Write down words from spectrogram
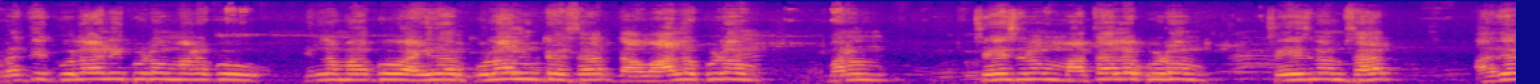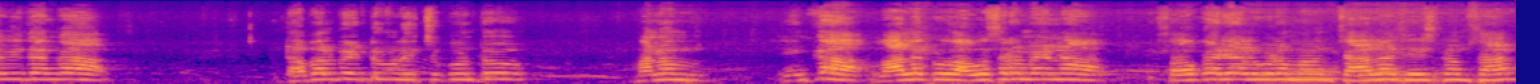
ప్రతి కులానికి కూడా మనకు ఇలా మాకు ఐదారు కులాలు ఉంటాయి సార్. దా వాళ్ళకు కూడా మనం చేసినాం మతాలకు కూడా చేసినాం సార్. అదేవిధంగా డబల్ బెడ్రూమ్లు ఇచ్చుకుంటూ మనం ఇంకా వాళ్ళకు అవసరమైన సౌకర్యాలు కూడా మనం చాలా చేసినాం సార్.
